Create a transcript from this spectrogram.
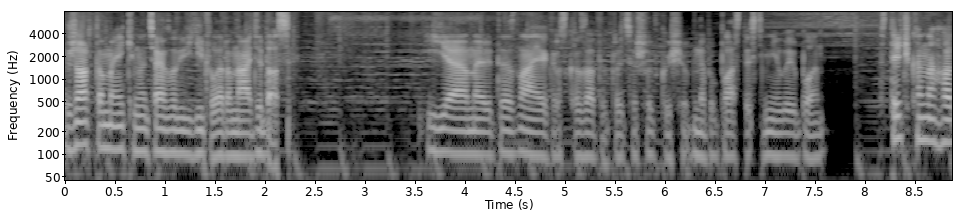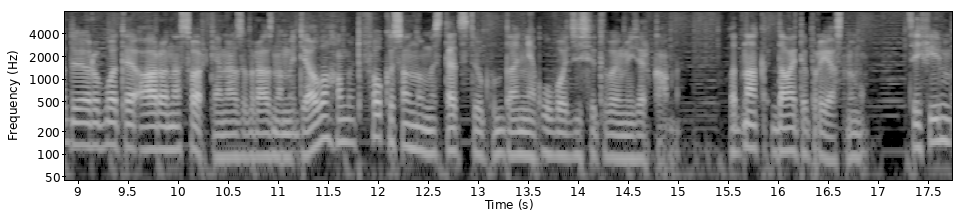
жартами, які натягли Гітлера на Адідаси. Я навіть не знаю, як розказати про цю шутку, щоб не попасти в тіньовий план. Стрічка нагадує роботи Аарона Соркіна з образними діалогами та фокусом на мистецтві укладання угод зі світовими зірками. Однак давайте прояснимо. Цей фільм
